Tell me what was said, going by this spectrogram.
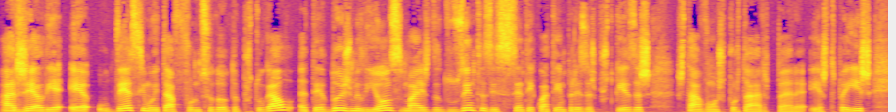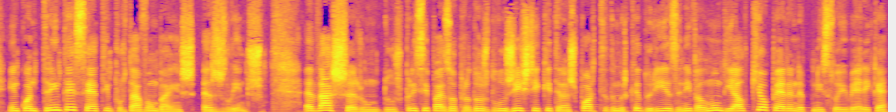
A Argélia é o 18º fornecedor de Portugal. Até 2011, mais de 264 empresas portuguesas estavam a exportar para este país, enquanto 37 importavam bens argelinos. A Dasher, um dos principais operadores de logística e transporte de mercadorias a nível mundial, que opera na Península Ibérica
